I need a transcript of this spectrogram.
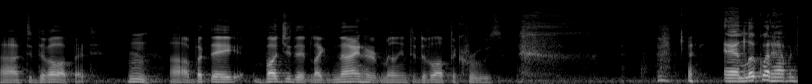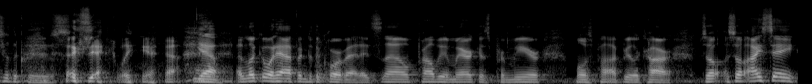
uh, to develop it, Hmm. uh, but they budgeted like 900 million to develop the Cruze. And look what happened to the Cruze. exactly. Yeah. Yeah. And look at what happened to the Corvette. It's now probably America's premier, most popular car. So, so I say,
